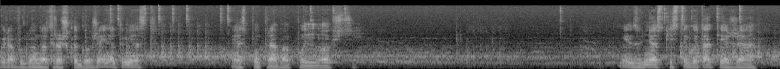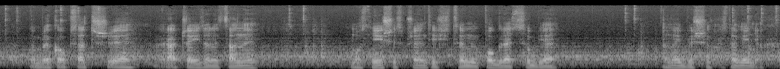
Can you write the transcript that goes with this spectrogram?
Gra wygląda troszkę gorzej, natomiast jest poprawa płynności. Więc wnioski z tego takie, że do Black Opsa 3 raczej zalecany mocniejszy sprzęt, jeśli chcemy pograć sobie na najwyższych ustawieniach.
